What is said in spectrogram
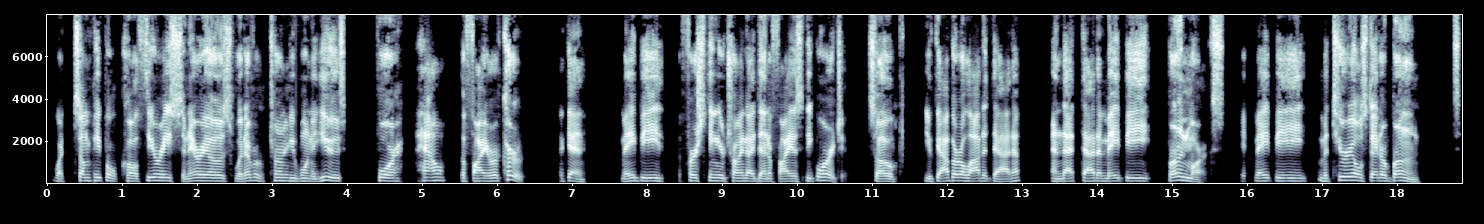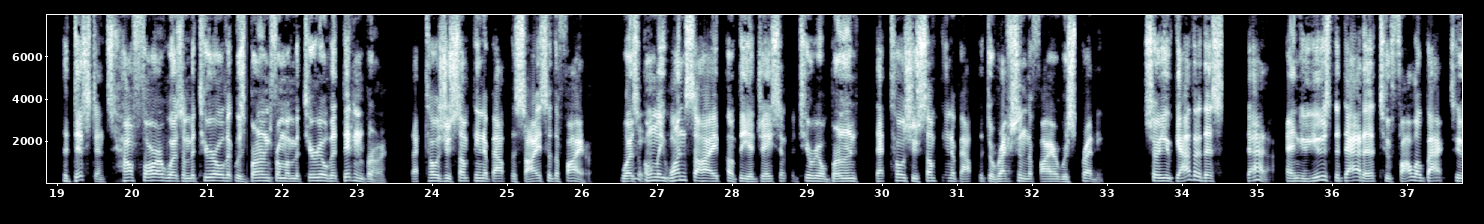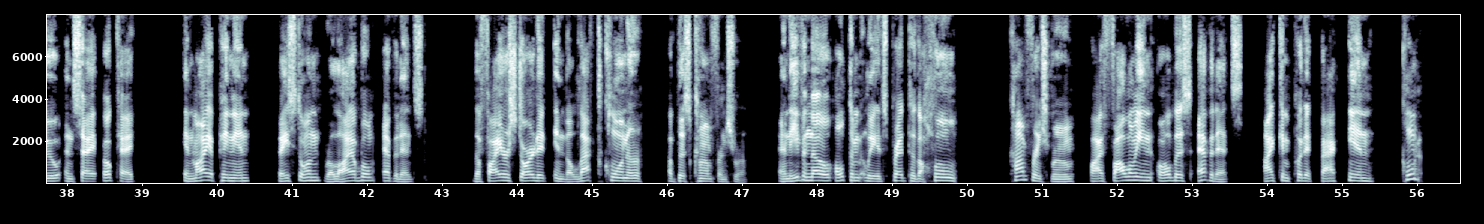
what some people call theories, scenarios, whatever term you want to use for how the fire occurred. Again, maybe the first thing you're trying to identify is the origin. So you gather a lot of data and that data may be burn marks. It may be materials that are burned. The distance. How far was a material that was burned from a material that didn't burn? That tells you something about the size of the fire. Was only one side of the adjacent material burned? That tells you something about the direction the fire was spreading. So you gather this data and you use the data to follow back to and say, okay, in my opinion, based on reliable evidence, the fire started in the left corner of this conference room. And even though ultimately it spread to the whole conference room by following all this evidence, I can put it back in corner.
